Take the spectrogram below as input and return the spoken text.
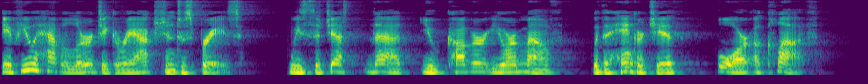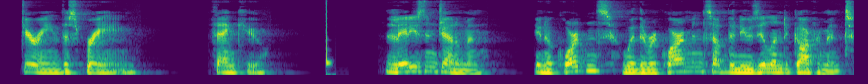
If you have allergic reaction to sprays, we suggest that you cover your mouth with a handkerchief or a cloth during the spraying. Thank you. Ladies and gentlemen, in accordance with the requirements of the New Zealand government,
